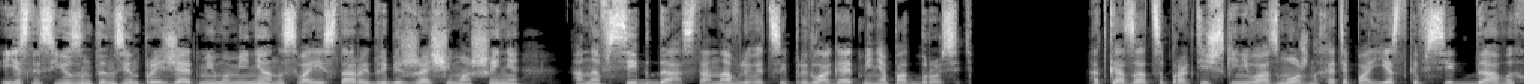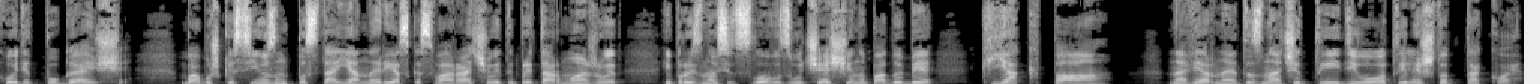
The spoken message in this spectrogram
и если Сьюзен Тензин проезжает мимо меня на своей старой дребезжащей машине, она всегда останавливается и предлагает меня подбросить. Отказаться практически невозможно, хотя поездка всегда выходит пугающе. Бабушка Сьюзен постоянно резко сворачивает и притормаживает, и произносит слово, звучащее наподобие «кьякпа». Наверное, это значит «ты идиот» или что-то такое.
